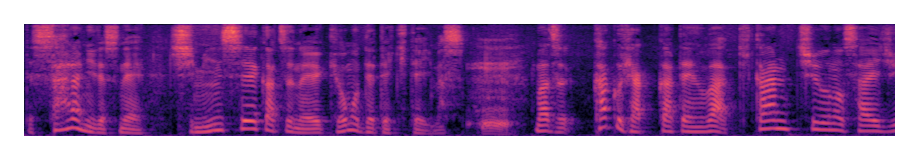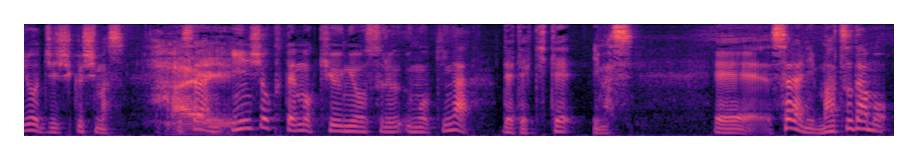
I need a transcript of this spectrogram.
でさらにですね、市民生活への影響も出てきています。まず、各百貨店は期間中の催事を自粛します。ではいさらに飲食店も休業する動きが出てきています。えーさらにマツダも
